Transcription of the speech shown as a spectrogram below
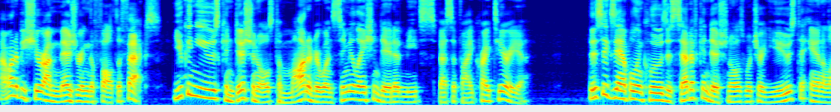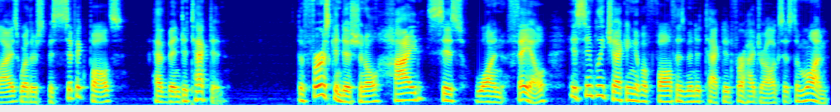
I want to be sure I'm measuring the fault effects. You can use conditionals to monitor when simulation data meets specified criteria. This example includes a set of conditionals which are used to analyze whether specific faults have been detected. The first conditional, hide sys1 fail, is simply checking if a fault has been detected for hydraulic system 1.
